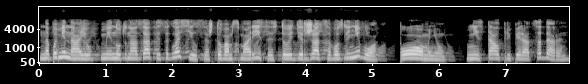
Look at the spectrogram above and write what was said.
Напоминаю, минуту назад ты согласился, что вам с Марисой стоит держаться возле него. Помню. Не стал припираться Даррен.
